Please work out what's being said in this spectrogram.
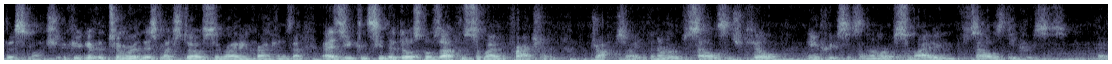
this much. If you give the tumor this much dose, surviving fraction is that. As you can see, the dose goes up, the surviving fraction drops, right? The number of cells that you kill increases, the number of surviving cells decreases, okay?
